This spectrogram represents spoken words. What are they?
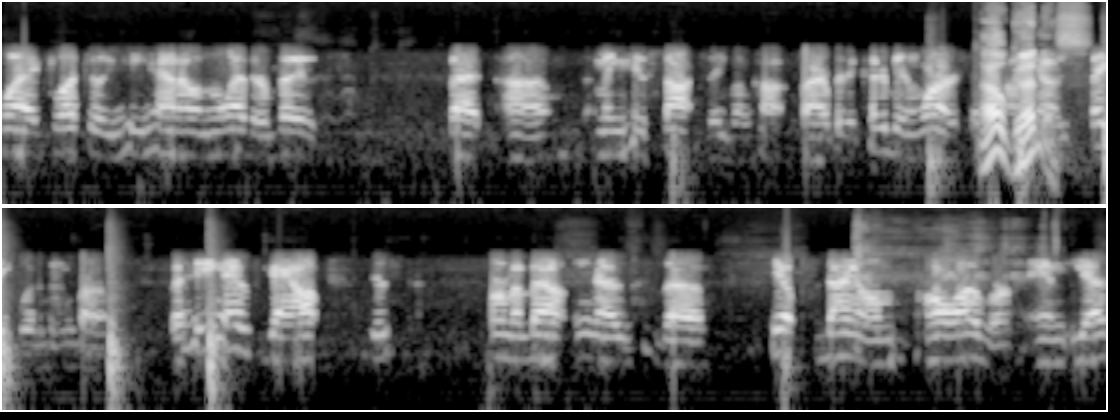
legs. Luckily, he had on leather boots, but uh, I mean, his socks even caught fire. But it could have been worse. if, Oh, you know, goodness. his feet would have been burned. But he has gout, just from about you know the hips down all over. And yes,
